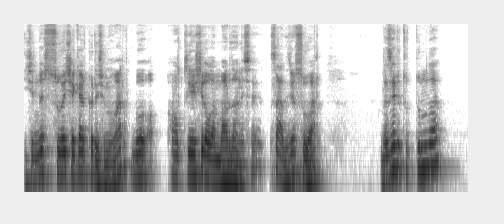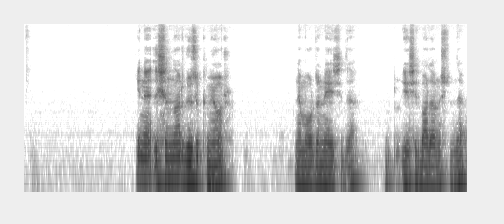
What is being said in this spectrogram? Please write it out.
içinde su ve şeker karışımı var. Bu altı yeşil olan bardağın ise sadece su var. Lazeri tuttuğumda yine ışınlar gözükmüyor. Ne morda ne yeşilde. Yeşil bardağın üstünde.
